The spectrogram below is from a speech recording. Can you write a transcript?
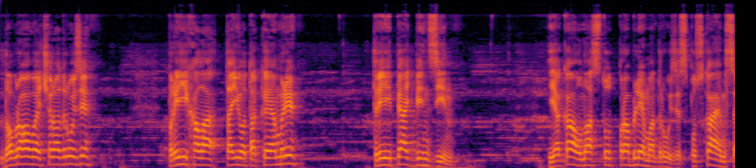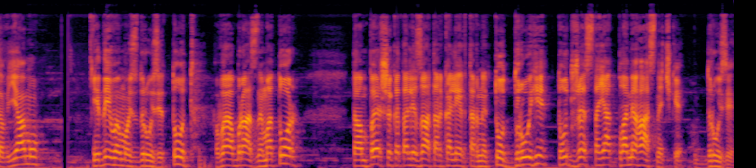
Доброго вечора, друзі. Приїхала Toyota Camry 3,5 бензин. Яка у нас тут проблема, друзі? Спускаємося в яму і дивимось, друзі. Тут V-образний мотор. Там перший каталізатор колекторний, тут другий, тут вже стоять пламягаснички, друзі.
